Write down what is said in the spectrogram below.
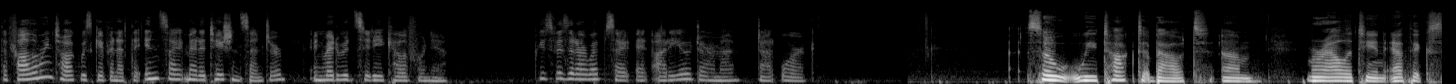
The following talk was given at the Insight Meditation Center in Redwood City, California. Please visit our website at audiodharma.org. So, we talked about um, morality and ethics.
